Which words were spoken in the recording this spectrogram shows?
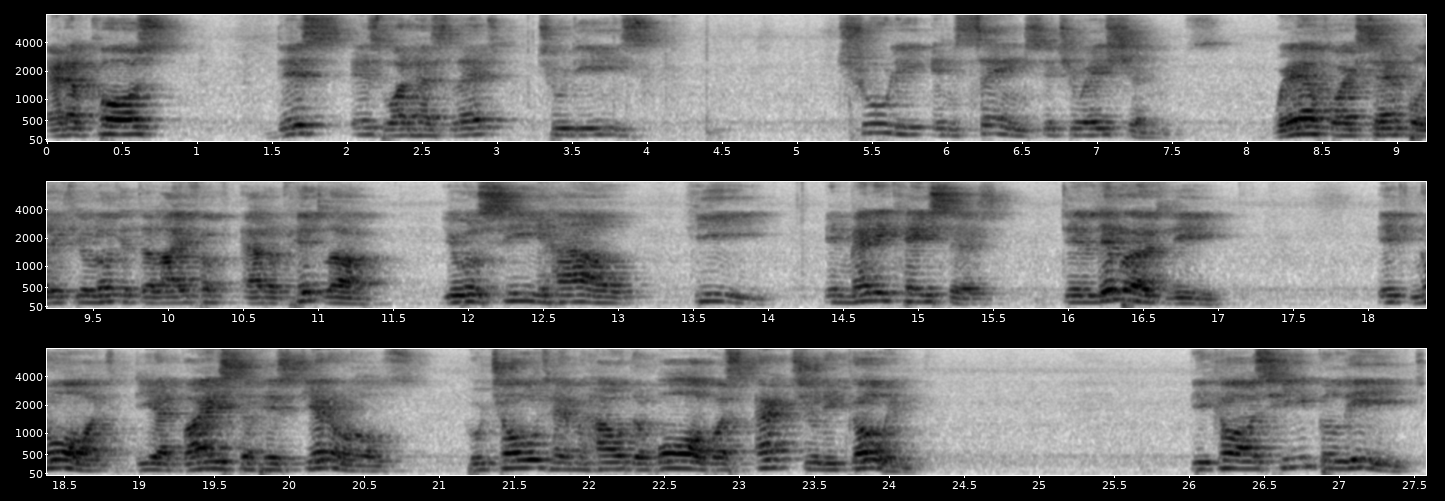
And of course, this is what has led to these truly insane situations. Where, for example, if you look at the life of Adolf Hitler, you will see how he in many cases, deliberately ignored the advice of his generals who told him how the war was actually going because he believed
